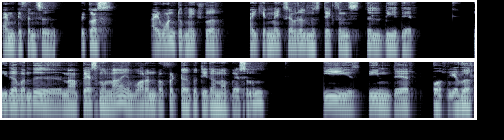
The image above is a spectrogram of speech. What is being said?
I am defensive because I want to make sure I can make several mistakes and still be there இதை வந்து நான் பேசணுன்னா என் வாரன் பஃபெட்டை பற்றி தான் நான் பேசணும். He is been there forever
